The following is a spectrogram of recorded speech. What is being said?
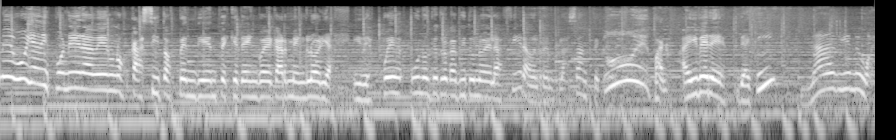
me voy a disponer a ver unos casitos pendientes que tengo de Carmen Gloria y después uno que otro capítulo de La Fiera o El Reemplazante. Bueno, ahí veré. De aquí nadie me mueve.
